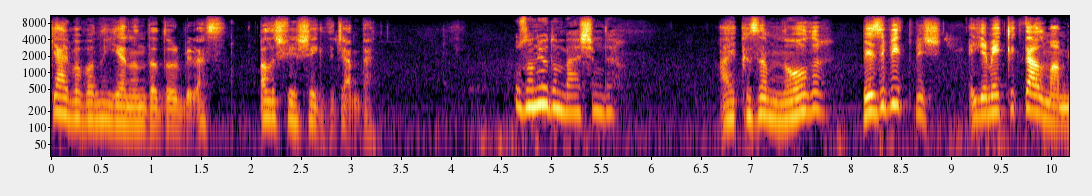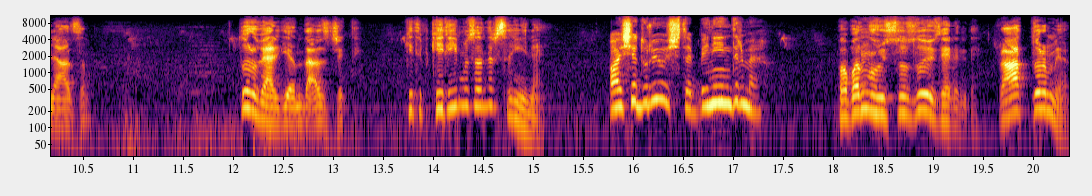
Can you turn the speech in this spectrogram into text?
Gel babanın yanında dur biraz. Alışverişe gideceğim ben. Uzanıyordum ben şimdi. Ay kızım ne olur. Bezi bitmiş. E, yemeklik de almam lazım. Dur ver yanında azıcık. Gidip geleyim uzanırsın yine. Ayşe duruyor işte, beni indirme. Babanın huysuzluğu üzerinde. Rahat durmuyor.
